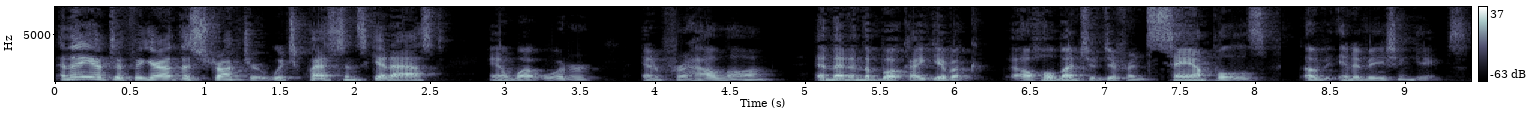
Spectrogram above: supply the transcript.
And then you have to figure out the structure, which questions get asked, in what order, and for how long. And then in the book, I give a, a whole bunch of different samples of innovation games.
